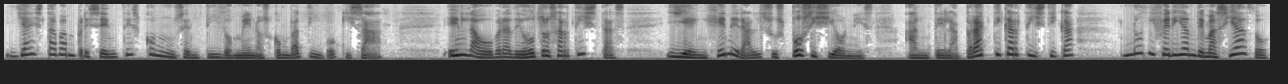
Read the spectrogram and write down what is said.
ya estaban presentes con un sentido menos combativo, quizá, en la obra de otros artistas, y en general sus posiciones ante la práctica artística no diferían demasiado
